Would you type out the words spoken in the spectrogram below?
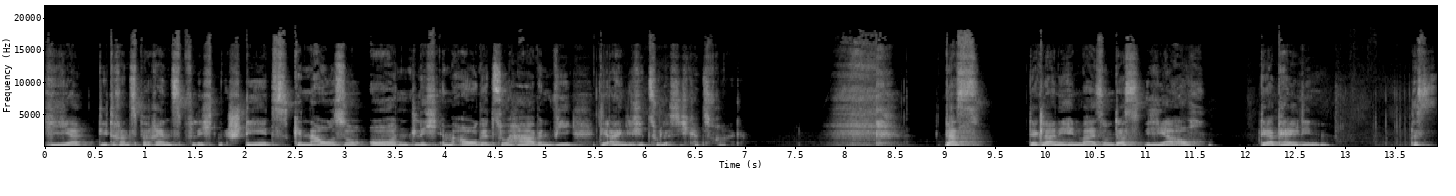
hier die Transparenzpflichten stets genauso ordentlich im Auge zu haben wie die eigentliche Zulässigkeitsfrage. Das der kleine Hinweis und das hier auch der Appell, die, das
